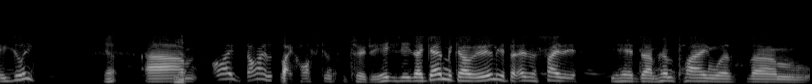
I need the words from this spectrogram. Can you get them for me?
easily. Yep. Um, yep. I I like Hoskins Sotutu. He, they gave him a go earlier, but as I say, you had um, him playing with um,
